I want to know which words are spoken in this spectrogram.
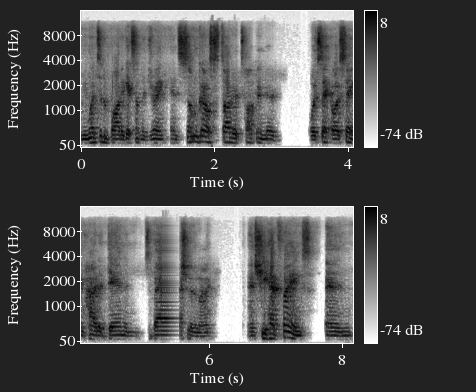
we went to the bar to get something to drink. And some girl started talking to, or, say, or saying hi to Dan and Sebastian and I. And she had fangs. And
